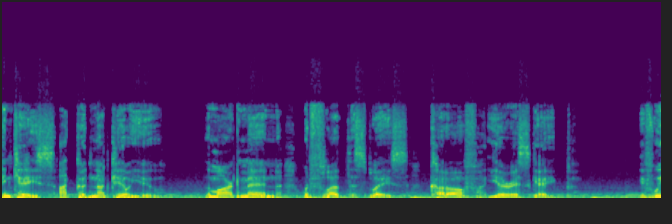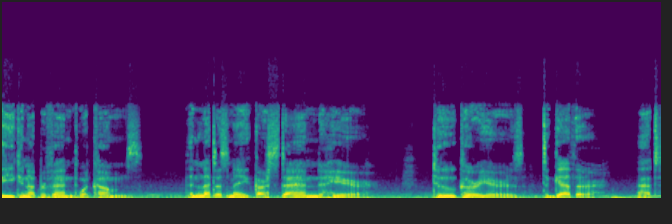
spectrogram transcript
In case I could not kill you, the marked men would flood this place, cut off your escape. If we cannot prevent what comes, then let us make our stand here. Two couriers together at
